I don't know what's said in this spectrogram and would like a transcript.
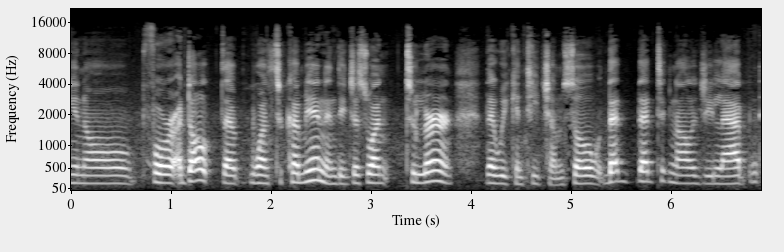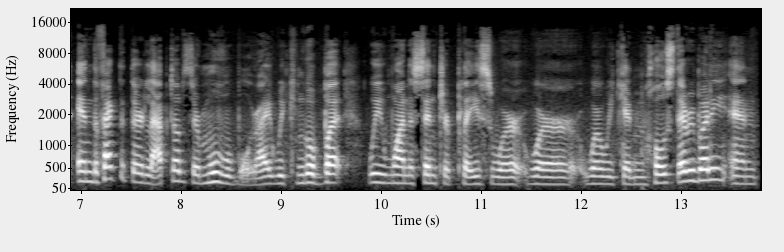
you know for adult that wants to come in and they just want to learn that we can teach them. So that that technology lab and the fact that they're laptops, they're movable, right? We can go, but we want a center place where where where we can host everybody. And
